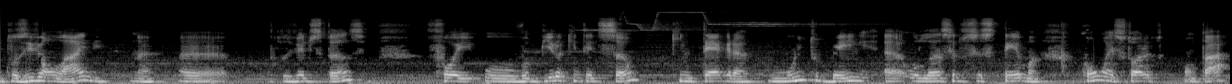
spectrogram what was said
inclusive online, né? É, inclusive à distância, foi o Vampiro, a quinta edição, integra muito bem é, o lance do sistema com a história que tu contar.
